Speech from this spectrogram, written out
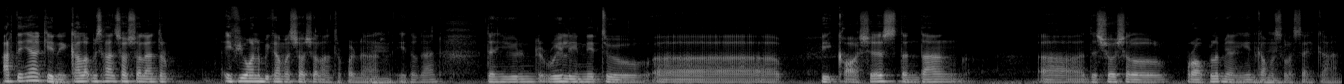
artinya gini, kalau misalkan social entre if you want to become a social entrepreneur, itu kan, then you really need to uh, be cautious tentang uh, the social problem yang ingin kamu selesaikan,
